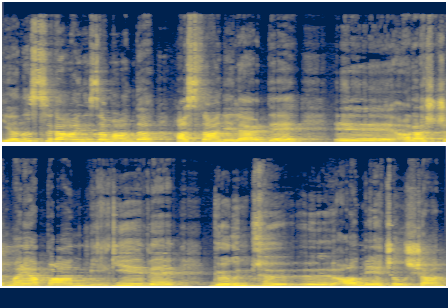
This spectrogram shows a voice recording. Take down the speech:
yanı sıra aynı zamanda hastanelerde e, araştırma yapan, bilgi ve görüntü e, almaya çalışan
